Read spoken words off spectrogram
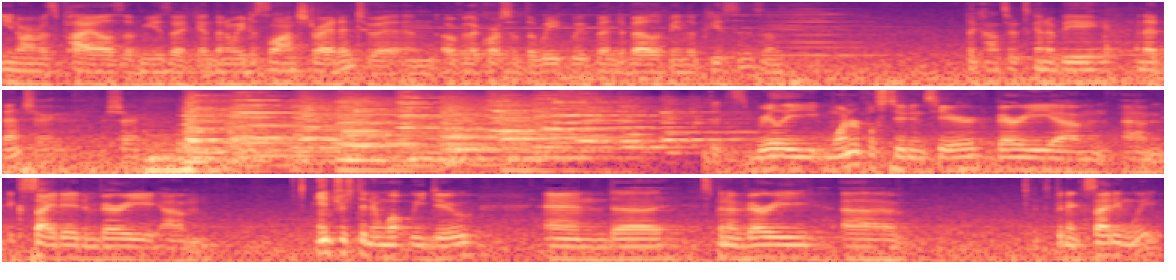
enormous piles of music, and then we just launched right into it. And over the course of the week, we've been developing the pieces, and the concert's going to be an adventure for sure. It's really wonderful students here, very um, um, excited and very um, interested in what we do, and uh, it's been a very uh, it's been an exciting week.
